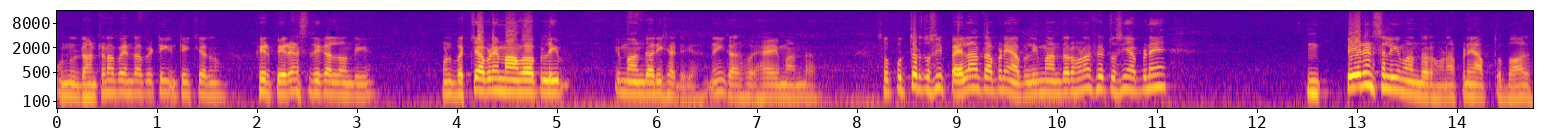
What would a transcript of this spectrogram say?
ਉਹਨੂੰ ਡਾਂਟਣਾ ਪੈਂਦਾ ਵੀ ਟੀਚਰ ਨੂੰ। ਫਿਰ ਪੇਰੈਂਟਸ ਦੀ ਗੱਲ ਆਉਂਦੀ ਹੈ। ਹੁਣ ਬੱਚਾ ਆਪਣੇ ਮਾਪੇ ਲਈ ਇਮਾਨਦਾਰੀ ਛੱਡ ਗਿਆ। ਨਹੀਂ ਕਰ ਹੋਇਆ, ਹੈ ਇਮਾਨਦਾਰ। ਸੋ ਪੁੱਤਰ, ਤੁਸੀਂ ਪਹਿਲਾਂ ਤਾਂ ਆਪਣੇ ਆਪ ਲਈ ਇਮਾਨਦਾਰ ਹੋਣਾ, ਫਿਰ ਤੁਸੀਂ ਆਪਣੇ ਪੇਰੈਂਟਸ ਲਈ ਇਮਾਨਦਾਰ ਹੋਣਾ, ਆਪਣੇ ਆਪ ਤੋਂ ਬਾਅਦ।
